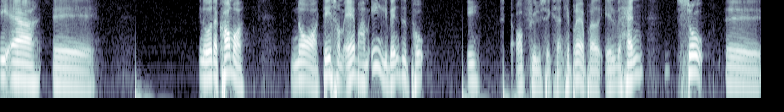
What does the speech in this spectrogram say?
Det er øh, noget, der kommer, når det, som Abraham egentlig ventede på, det skal opfyldes. Ikke sandt? Hebræerbrevet 11. Han så øh,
